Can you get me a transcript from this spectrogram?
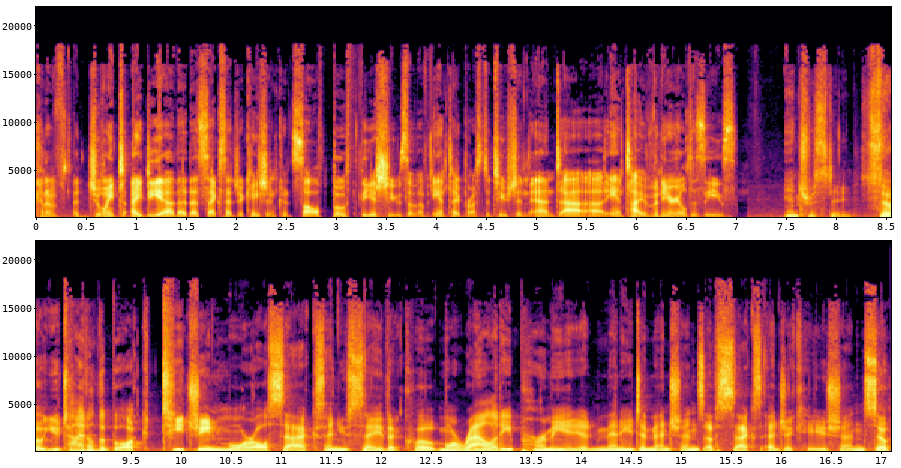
kind of a joint idea that, that sex education could solve both the issues of, of anti prostitution and uh, anti venereal disease. Interesting. So you titled the book Teaching Moral Sex, and you say that, quote, morality permeated many dimensions of sex education. So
